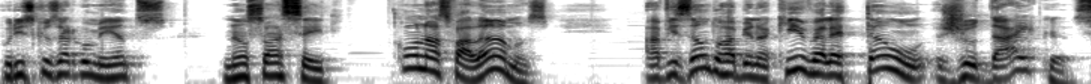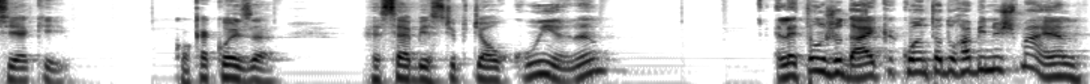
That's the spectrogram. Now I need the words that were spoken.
Por isso que os argumentos não são aceitos. Como nós falamos, a visão do Rabino Akiva ela é tão judaica, se é que qualquer coisa recebe esse tipo de alcunha, né? Ela é tão judaica quanto a do Rabino Ismael.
